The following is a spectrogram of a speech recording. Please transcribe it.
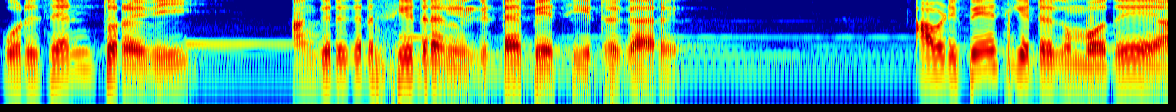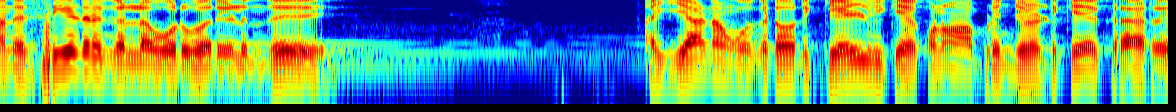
ஒரு சென் துறவி அங்கே இருக்கிற சீடர்கள்கிட்ட பேசிக்கிட்டு இருக்காரு. அப்படி பேசிக்கிட்டு இருக்கும்போது அந்த சீடர்களில் ஒருவர் எழுந்து ஐயா நான் உங்ககிட்ட ஒரு கேள்வி கேட்கணும் அப்படின்னு சொல்லிட்டு கேட்குறாரு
